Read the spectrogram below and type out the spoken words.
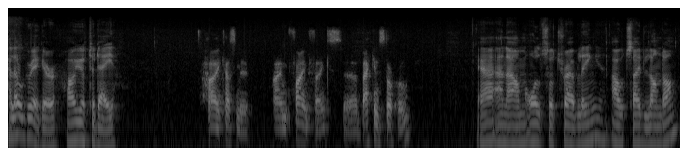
Hello Gregor, how are you today? Hi Casimir, I'm fine thanks. Uh, back in Stockholm. Yeah, and I'm also traveling outside London.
